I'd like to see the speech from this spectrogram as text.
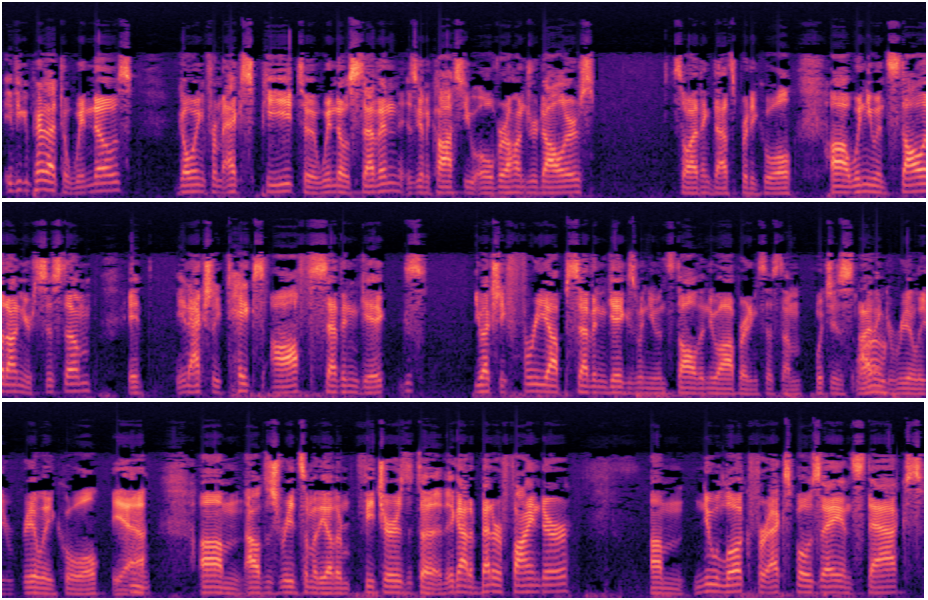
if you compare that to Windows, going from XP to Windows 7 is going to cost you over a hundred dollars. So I think that's pretty cool. Uh, when you install it on your system, it it actually takes off seven gigs. You actually free up seven gigs when you install the new operating system, which is I think really really cool. Yeah. Um, I'll just read some of the other features. It's a they got a better Finder, um, new look for expose and stacks,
